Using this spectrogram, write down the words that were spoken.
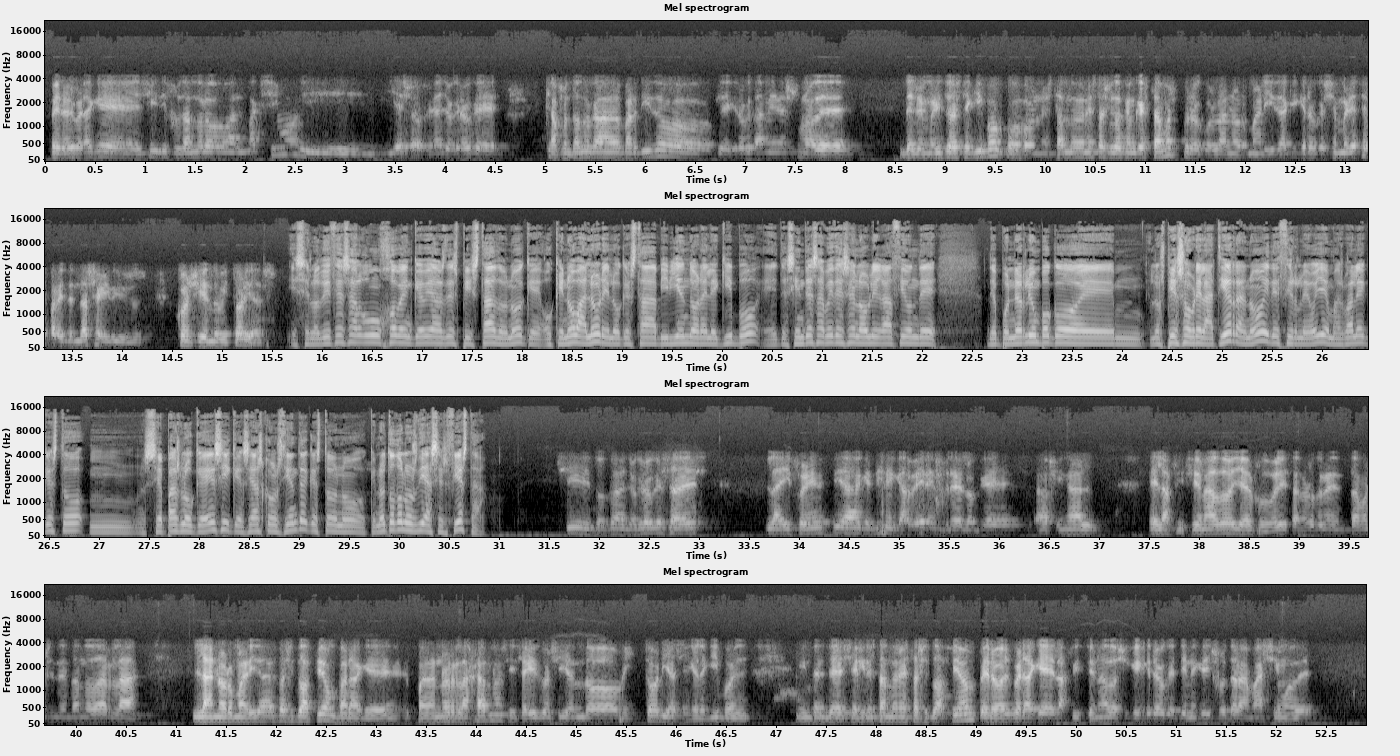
pero es verdad que sí, disfrutándolo al máximo y, y eso, al final yo creo que, que afrontando cada partido, que creo que también es uno de del mérito de este equipo, con estando en esta situación que estamos, pero con la normalidad que creo que se merece para intentar seguir consiguiendo victorias. Y se lo dices a algún joven que veas despistado, ¿no? Que, o que no valore lo que está viviendo ahora el equipo, eh, te sientes a veces en la obligación de, de ponerle un poco eh, los pies sobre la tierra, ¿no? Y decirle, oye, más vale que esto mmm, sepas lo que es y que seas consciente que esto no, que no todos los días es fiesta. Sí, total. Yo creo que esa es la diferencia que tiene que haber entre lo que es al final el aficionado y el futbolista. Nosotros estamos intentando dar la, la normalidad a esta situación para que para no relajarnos y seguir consiguiendo victorias y que el equipo intente seguir estando en esta situación, pero es verdad que el aficionado sí que creo que tiene que disfrutar al máximo de,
